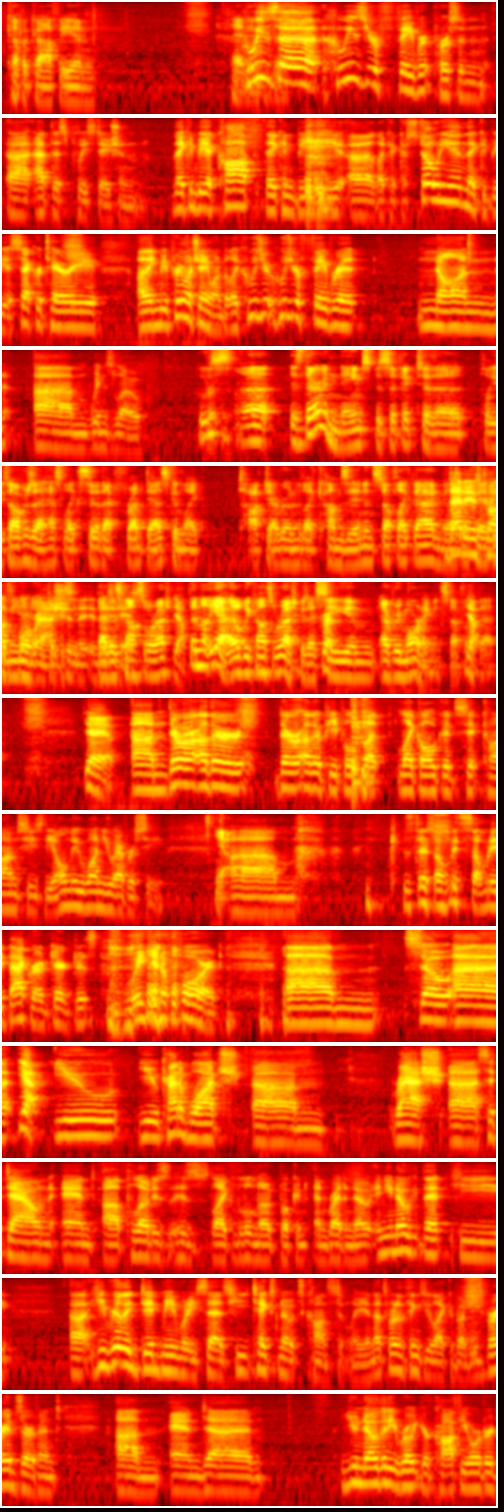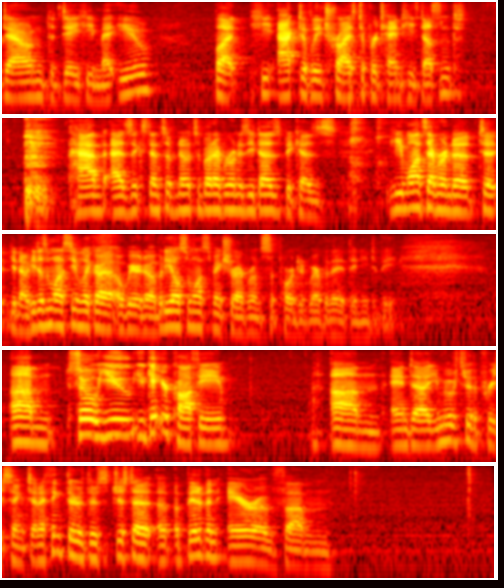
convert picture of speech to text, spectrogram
cup of coffee and. Head Who is uh who is your favorite person uh, at this police station? They can be a cop. They can be uh, like a custodian. They could be a secretary. Uh, they can be pretty much anyone. But like, who's your who's your favorite non um, Winslow? Who's uh is there a name specific to the police officer that has to like sit at that front desk and like talk to everyone who like comes in and stuff like that? And That like, is "Okay, give me your Constable Rash in the- in That is case. Constable Rash. Yeah. Then yeah, it'll be Constable Rash because I Right. see him every morning and stuff like Yeah. that. Yeah, yeah. Um, there are other there are other people, but like all good sitcoms, he's the only one you ever see. Yeah. Um, because there's only so many background characters we can afford. Um, so uh, yeah, you you kind of watch um, Rash uh, sit down and uh, pull out his, his like little notebook and, and write a note, and you know that he uh, he really did mean what he says. He takes notes constantly, and that's one of the things you like about him. He's very observant, um, and uh, you know that he wrote your coffee order down the day he met you, but he actively tries to pretend he doesn't have as extensive notes about everyone as he does because he wants everyone to, to you know he doesn't want to seem like a, a weirdo, but he also wants to make sure everyone's supported wherever they, they need to be. Um, so you you get your coffee, um, and uh, you move through the precinct, and I think there, there's just a, a, a bit of an air of um,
